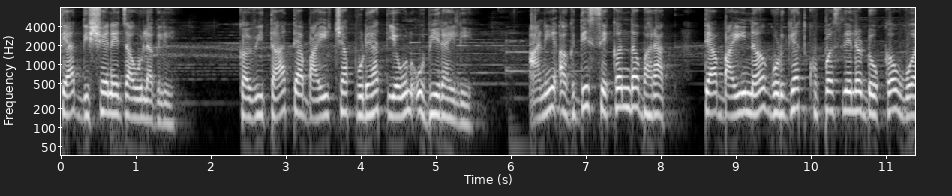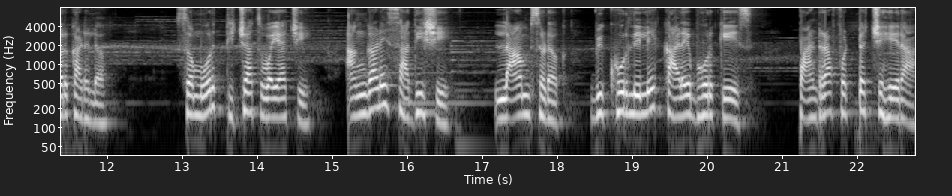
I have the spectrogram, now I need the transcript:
त्या दिशेने जाऊ लागली. कविता त्या बाईच्या पुढ्यात येऊन उभी राहिली आणि अगदी सेकंदभरात त्या बाईनं गुडघ्यात खुपसलेलं डोकं वर काढलं. समोर तिच्याच वयाची अंगाने साधीशी लांब सडक विखुरलेले काळेभोर केस पांढरा फट्ट चेहरा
